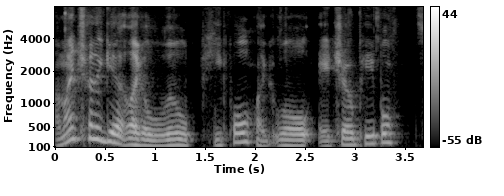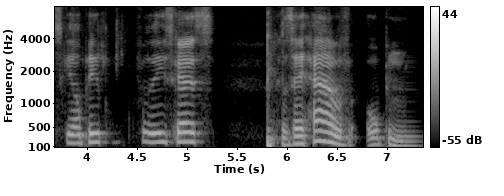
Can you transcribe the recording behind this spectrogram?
I might try to get like a little people, like little HO people, scale people for these guys. Because they have open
